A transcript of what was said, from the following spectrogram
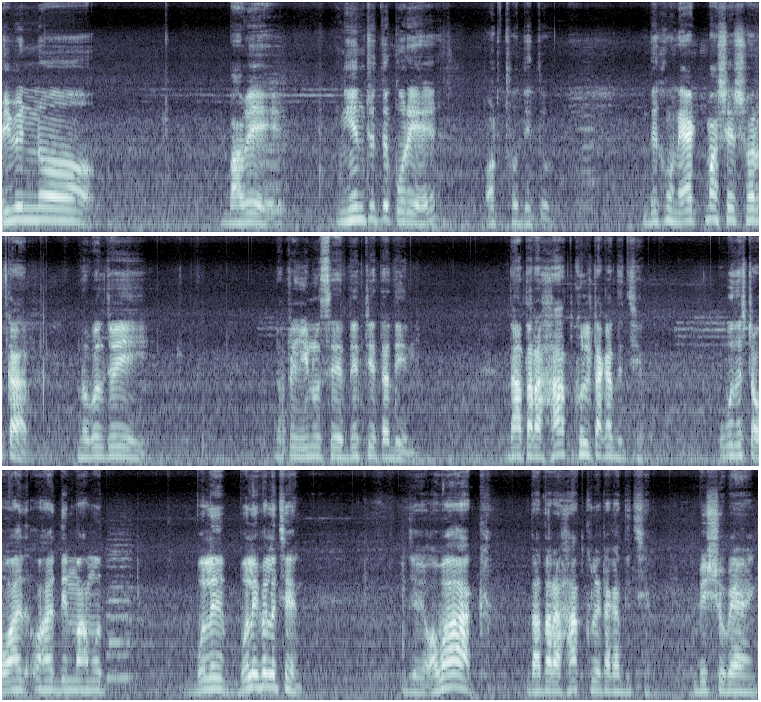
বিভিন্ন ভাবে নিয়ন্ত্রিত করে অর্থ দিত। দেখুন, এক মাসের সরকার, নোবেলজয়ী ডক্টর ইউনুসের নেতৃত্বাধীন দাতারা হাত খুলে টাকা দিচ্ছেন। উপদেষ্টা ওয়াহেদ ওয়াহেদ্দিন মাহমুদ বলে বলে ফেলেছেন যে অবাক দাতারা হাত খুলে টাকা দিচ্ছেন। বিশ্ব ব্যাংক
